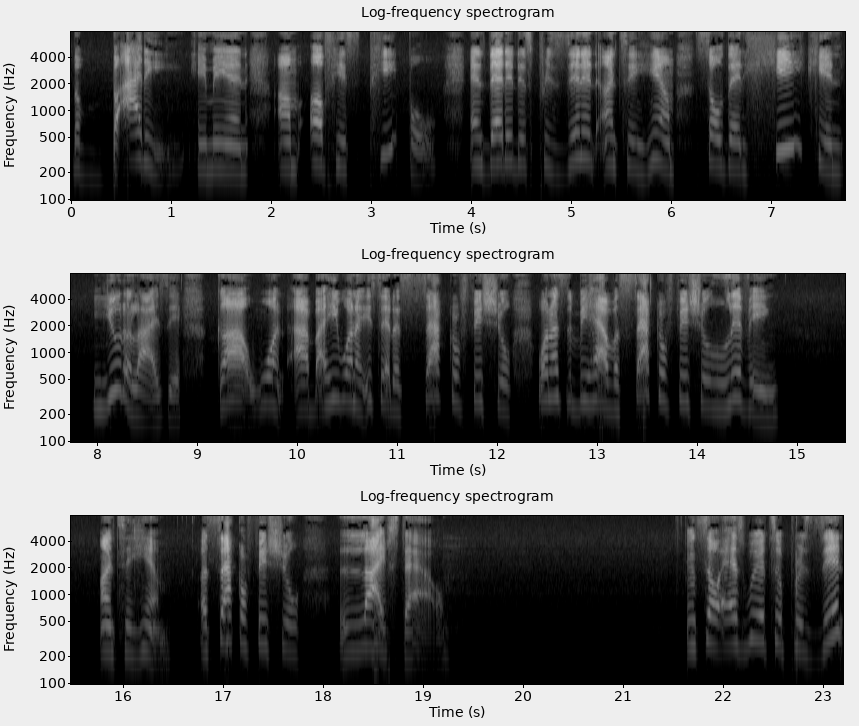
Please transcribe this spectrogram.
the body amen um, of his people and that it is presented unto him so that he can utilize it. God want our He want. He said a sacrificial. Want us to be have a sacrificial living unto Him, a sacrificial lifestyle. And so, as we're to present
